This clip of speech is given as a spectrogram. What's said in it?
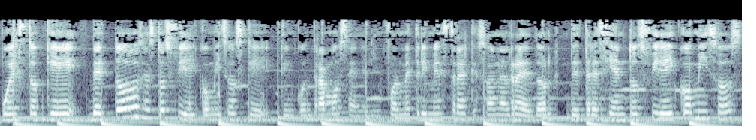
puesto que de todos estos fideicomisos que, que encontramos en el informe trimestral, que son alrededor de 300 fideicomisos,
